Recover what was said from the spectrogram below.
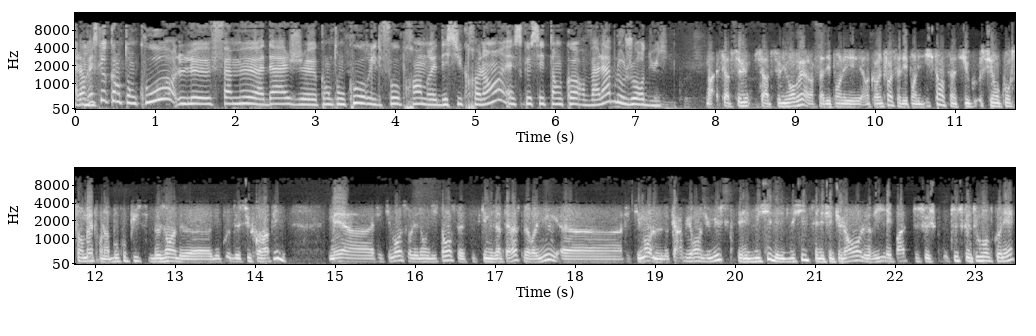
Alors, est-ce que quand on court, le fameux adage euh, quand on court, il faut prendre des sucres lents, est-ce que c'est encore valable aujourd'hui? Bah, c'est absolu- c'est absolument vrai. Alors ça dépend les, encore une fois, ça dépend des distances. hein. Si, si on court 100 mètres, on a beaucoup plus besoin de, de, de sucre rapide. Mais euh, effectivement, sur les longues distances, c'est ce qui nous intéresse, le running. Euh, effectivement, le, carburant du muscle, c'est les glucides. Et les glucides, c'est les féculents, le riz, les pâtes, tout ce, que- tout ce que tout le monde connaît.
